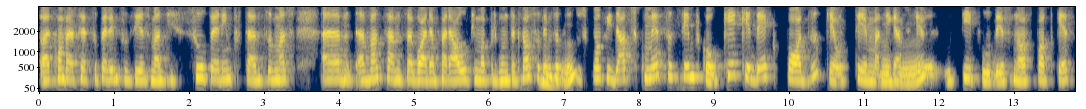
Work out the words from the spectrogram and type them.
a conversa é super entusiasmante e super importante, mas um, avançamos agora para a última pergunta que nós fazemos uhum. a todos os convidados, começa sempre com o que é que a DEC pode, que é o tema, digamos uhum. que é o, o, título deste nosso podcast,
